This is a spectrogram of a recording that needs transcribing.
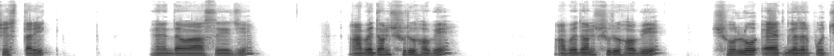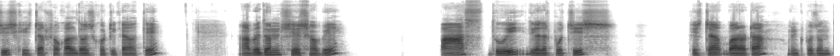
শেষ তারিখ এখানে দেওয়া আছে যে আবেদন শুরু হবে, আবেদন শুরু হবে ষোলো এক দু হাজার পঁচিশ খ্রিস্টাব্দ সকাল দশ ঘটিকা হতে আবেদন শেষ হবে পাঁচ দুই দুই হাজার পঁচিশ খ্রিস্টাব্দ বারোটা মিনিট পর্যন্ত।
